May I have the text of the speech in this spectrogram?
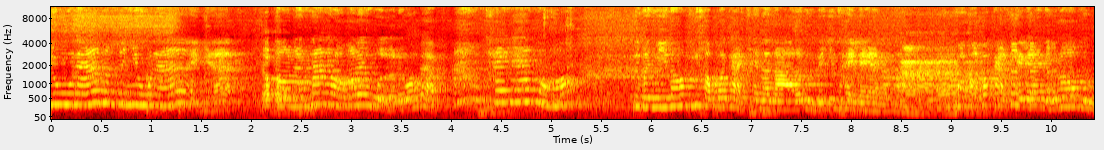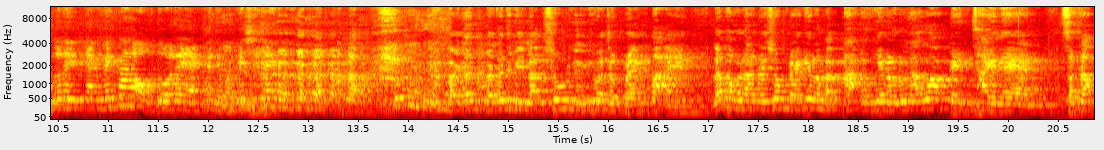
ยูนะ มันเป็นยูนะ อย่างเงี้ย ครับผม ตอนนั้นหน้าเราก็เลยเหวอเลยว่าแบบ อ้าวไทยแลนด์เหรอ คือมันมีรอบที่เขาประกาศแคนาดาแล้วหนูได้ยินไทยแลนด์นะคะอ่า พอเขาประกาศไทยแลนด์อีกรอบหนูก็เลยยังไม่กล้าออกตัวแรงค่ะเดี๋ยวมันไม่ใช่ มันก็มันก็จะมีบางช่วงหนึ่งที่มันจะแบงค์ไป แล้วพอเวลาในช่วงแบงค์ที่เราแบบอะโอเคเรารู้แล้วว่าเป็นไทยแลนด์สำหรับ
